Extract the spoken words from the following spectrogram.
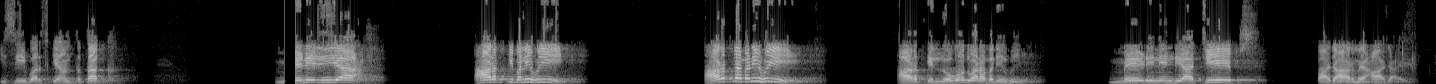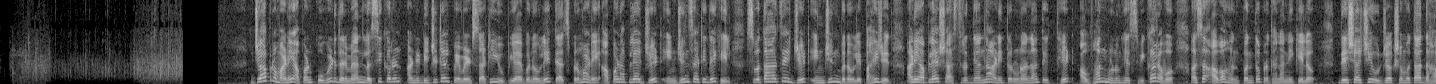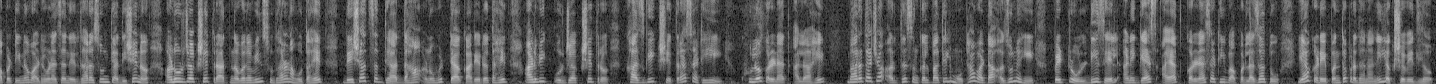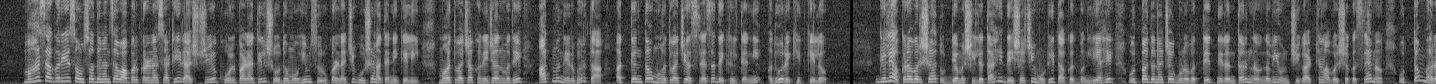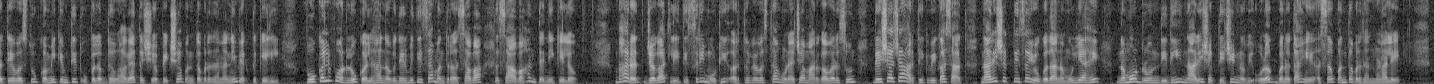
इसी वर्ष के अंत तक मेड इन इंडिया भारत की बनी हुई, भारत में बनी हुई, भारत के लोगों द्वारा बनी हुई मेड इन इंडिया चिप्स बाज़ार में आ जाएगी। ज्याप्रमाणे आपण कोविड दरम्यान लसीकरण आणि डिजिटल पेमेंटसाठी यूपीआय बनवले त्याचप्रमाणे आपण आपल्या जेट इंजिनसाठी देखील स्वतःचे जेट इंजिन बनवले पाहिजेत आणि आपल्या शास्त्रज्ञांना आणि तरुणांना ते थेट आव्हान म्हणून हे स्वीकारावं असं आवाहन पंतप्रधानांनी केलं. देशाची ऊर्जा क्षमता दहा पटीनं वाढवण्याचा निर्धार असून त्या दिशेनं अणुऊर्जा क्षेत्रात नवनवीन सुधारणा होत आहेत. देशात सध्या दहा अणुभट्ट्या कार्यरत आहेत. आण्विक ऊर्जा क्षेत्र खाजगी क्षेत्रासाठीही खुलं करण्यात आलं आहे. भारताच्या अर्थसंकल्पातील मोठा वाटा अजूनही पेट्रोल डिझेल आणि गॅस आयात करण्यासाठी वापरला जातो याकडे पंतप्रधानांनी लक्ष वेधलं. महासागरीय संसाधनांचा वापर करण्यासाठी राष्ट्रीय खोल पाण्यातील शोधमोहीम सुरू करण्याची घोषणा त्यांनी केली. महत्त्वाच्या खनिजांमध्ये आत्मनिर्भरता अत्यंत महत्वाची असल्याचं देखील त्यांनी अधोरेखित केलं. गेल्या अकरा वर्षात उद्यमशीलता ही देशाची मोठी ताकद बनली आहे. उत्पादनाच्या गुणवत्तेत निरंतर नवनवी उंची गाठणं आवश्यक असल्यानं उत्तम भारतीय वस्तू कमी किमतीत उपलब्ध व्हाव्यात अशी अपेक्षा पंतप्रधानांनी व्यक्त केली. व्होकल फॉर लोकल हा नवनिर्मितीचा मंत्र असावा तसं आवाहन त्यांनी केलं. भारत जगातली तिसरी मोठी अर्थव्यवस्था होण्याच्या मार्गावर असून देशाच्या आर्थिक विकासात नारीशक्तीचं योगदान अमूल्य आहे. नमो ड्रोन दिदी नारीशक्तीची नवी ओळख बनत आहे असं पंतप्रधान म्हणाले.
